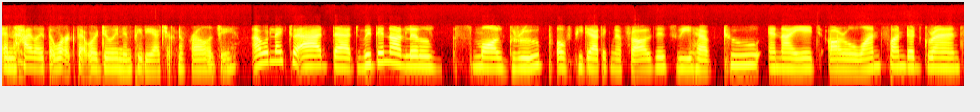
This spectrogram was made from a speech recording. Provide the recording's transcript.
and highlight the work that we're doing in pediatric nephrology. I would like to add that within our little small group of pediatric nephrologists, we have two NIH R01 funded grants,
